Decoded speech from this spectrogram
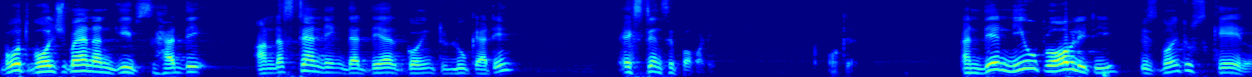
both Boltzmann and Gibbs had the understanding that they are going to look at a extensive property okay and then new probability is going to scale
